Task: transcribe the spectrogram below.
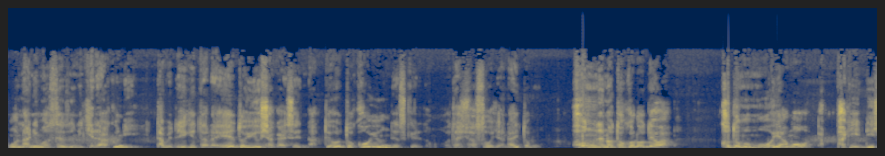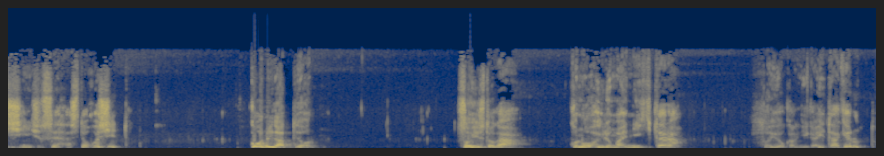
もう何もせずに気楽に食べていけたらええという社会性になっておるとこう言うんですけれども私はそうじゃないと思う。本音のところでは子供も親もやっぱり立身出世させてほしいとこう願っておる。そういう人がこのお昼前に来たらそういうおかげがいただけると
